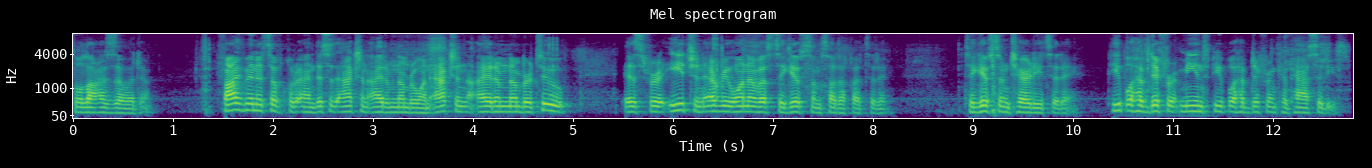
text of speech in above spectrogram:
to Allah Azza wa Jal. Five minutes of Quran. This is action item number one. Action item number two is for each and every one of us to give some sadaqah today, to give some charity today. People have different means, people have different capacities.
